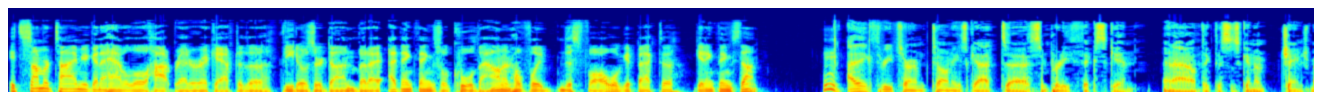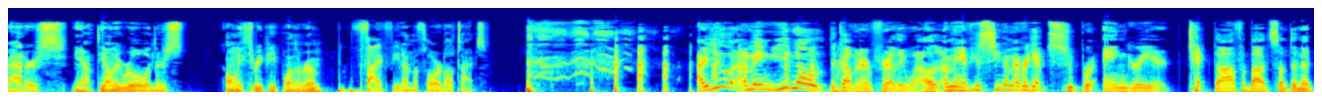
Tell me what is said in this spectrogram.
it's summertime. You're going to have a little hot rhetoric after the vetoes are done, but I, I think things will cool down, and hopefully this fall we'll get back to getting things done. I think three term Tony's got uh, some pretty thick skin, and I don't think this is going to change matters. You know, the only rule when there's only three people in the room, five feet on the floor at all times. Are you? I mean, you know the governor fairly well. I mean, have you seen him ever get super angry or ticked off about something that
